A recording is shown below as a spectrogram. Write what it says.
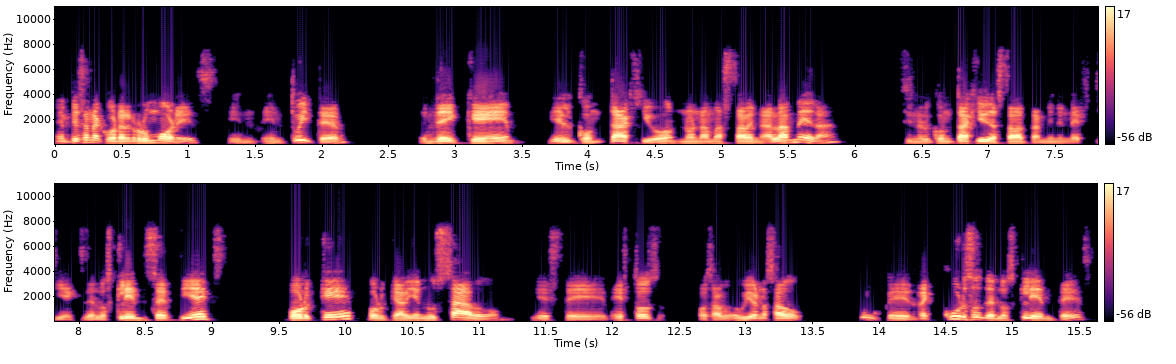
empiezan a correr rumores en, en Twitter de que el contagio no nada más estaba en Alameda, sino el contagio ya estaba también en FTX, de los clientes FTX. ¿Por qué? Porque habían usado este, estos, o sea, hubieran usado eh, recursos de los clientes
